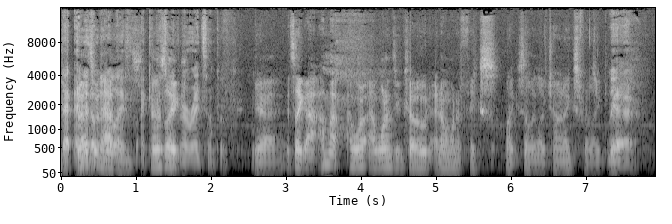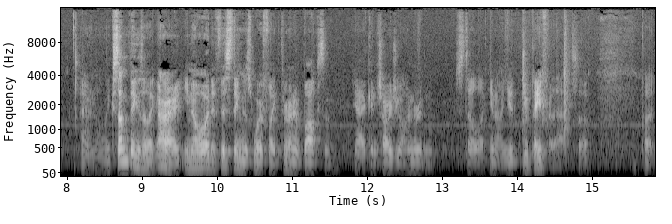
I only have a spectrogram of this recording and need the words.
That But ended that's up what your happens. life. I It was like- gonna write something. Yeah, it's like I, I'm a, I, wa- I want to do code. I don't want to fix like silly electronics for like Yeah. I don't know. Like some things are like, all right, you know what? If this thing is worth like three hundred bucks, then yeah, I can charge you a hundred and still like you know you you pay for that. So, but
